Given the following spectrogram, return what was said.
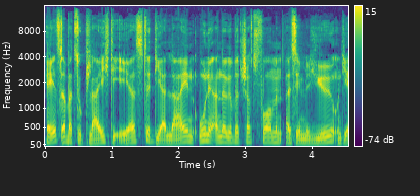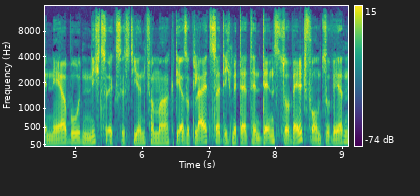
Er ist aber zugleich die erste, die allein ohne andere Wirtschaftsformen als ihr Milieu und ihr Nährboden nicht zu existieren vermag, die also gleichzeitig mit der Tendenz zur Weltform zu werden,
